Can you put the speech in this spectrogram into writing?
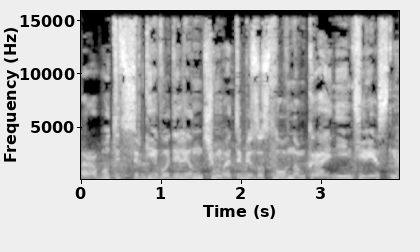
Работать с Сергеем Владимировичем – это, безусловно, безусловно, крайне интересно.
